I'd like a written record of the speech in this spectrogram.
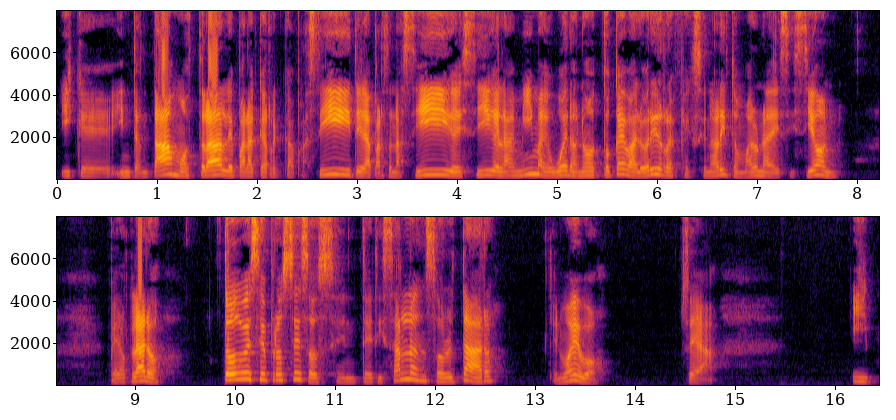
y que intentás mostrarle para que recapacite y la persona sigue y sigue la misma, y bueno, no, toca evaluar y reflexionar y tomar una decisión. Pero claro, todo ese proceso, sintetizarlo en soltar, de nuevo. O sea, y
